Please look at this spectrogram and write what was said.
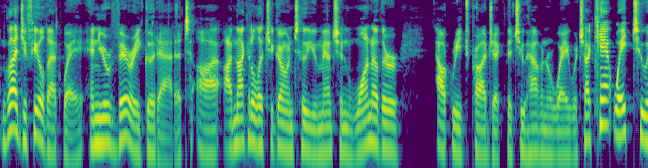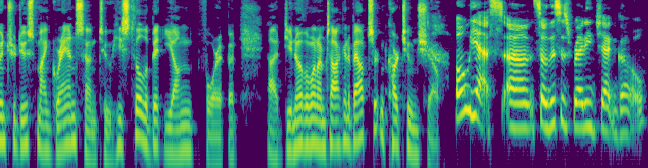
I'm glad you feel that way, and you're very good at it. Uh, I'm not going to let you go until you mention one other outreach project that you have in way, which I can't wait to introduce my grandson to. He's still a bit young for it, but uh, do you know the one I'm talking about? Certain cartoon show. Oh yes. Uh, so this is Ready Jet Go,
